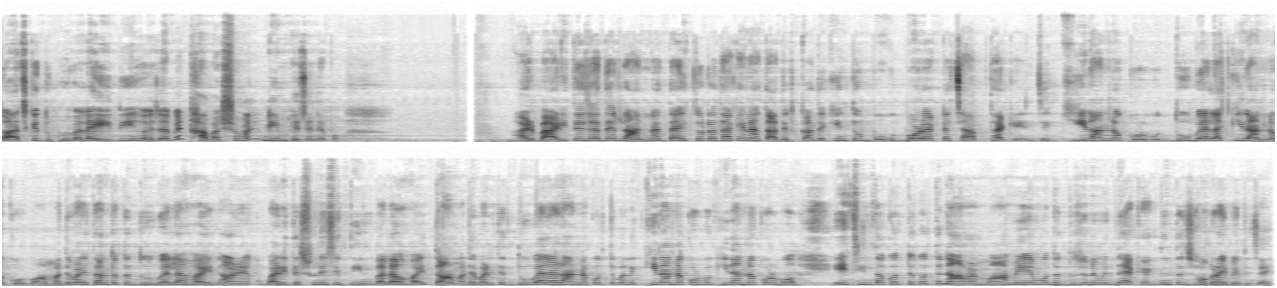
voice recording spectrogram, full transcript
তো আজকে দুপুরবেলা এই দিয়ে হয়ে যাবে খাবার সময় ডিম ভেজে নেব আর বাড়িতে যাদের রান্নার দায়িত্বটা থাকে না, তাদের কাঁধে কিন্তু বহুত বড় একটা চাপ থাকে যে কি রান্না করব, দুবেলা কি রান্না করব। আমাদের বাড়িতে অন্তত দুবেলা হয়, অনেক বাড়িতে শুনেছি তিনবেলাও হয়। তো আমাদের বাড়িতে দুবেলা রান্না করতে মানে কি রান্না করব, কি রান্না করব, এই চিন্তা করতে করতে না আমার মা মেয়ের মধ্যে দুজনের মধ্যে এক একদিন তো ঝগড়াই বেঁধে যায়।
